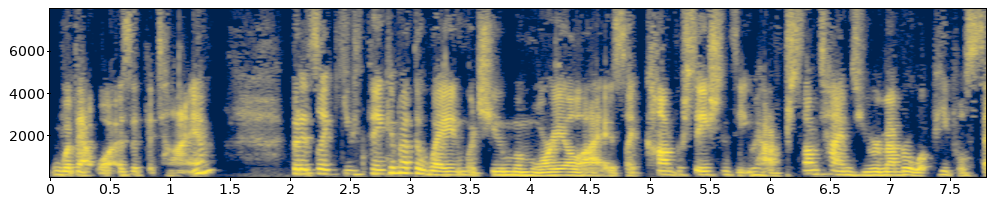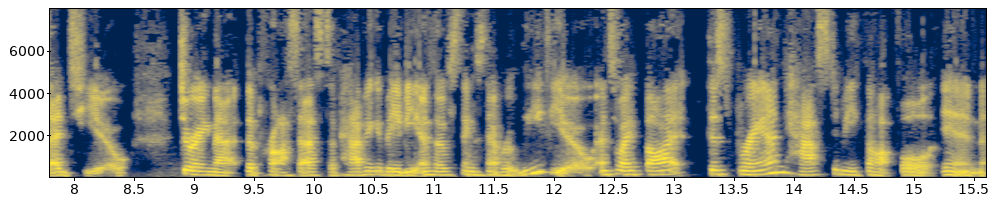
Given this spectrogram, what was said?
what that was at the time but it's like you think about the way in which you memorialize like conversations that you have sometimes you remember what people said to you during that the process of having a baby and those things never leave you and so i thought this brand has to be thoughtful in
